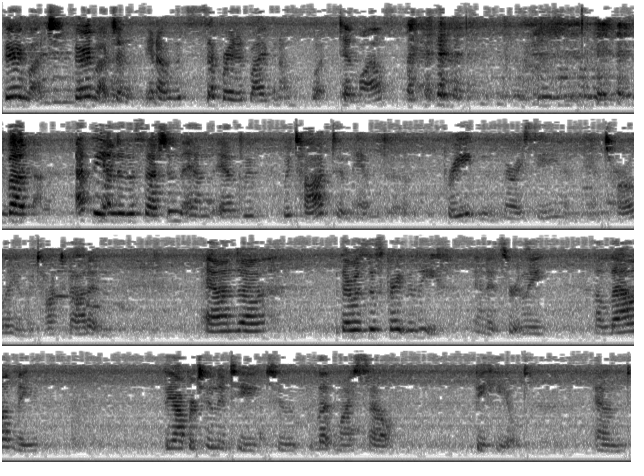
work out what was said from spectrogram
Very much, very much, and you know it's separated by you know what ten miles. but at the end of the session, and and we we talked, and and uh, Preet and Mary C and, and Charlie, and we talked about it, and, and uh, there was this great relief, and it certainly allowed me the opportunity to let myself be healed, and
